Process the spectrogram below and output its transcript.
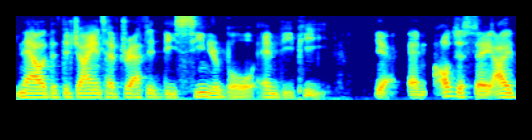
now that the Giants have drafted the Senior Bowl MVP. Yeah, and I'll just say I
